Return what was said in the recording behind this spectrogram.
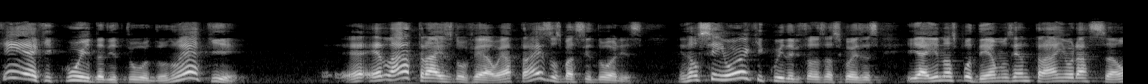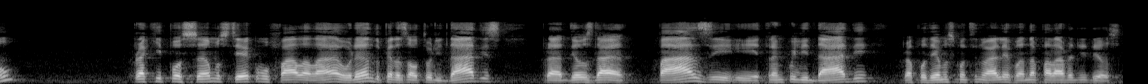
quem é que cuida de tudo? Não é aqui. É, é, lá atrás do véu, é atrás dos bastidores. Então, o Senhor que cuida de todas as coisas. E aí nós podemos entrar em oração para que possamos ter, como fala lá, orando pelas autoridades, para Deus dar paz e, e tranquilidade para podermos continuar levando a palavra de Deus.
